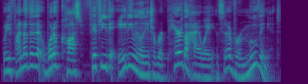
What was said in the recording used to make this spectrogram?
when you find out that it would have cost 50 to 80 million to repair the highway instead of removing it.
